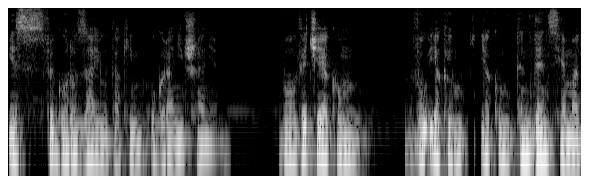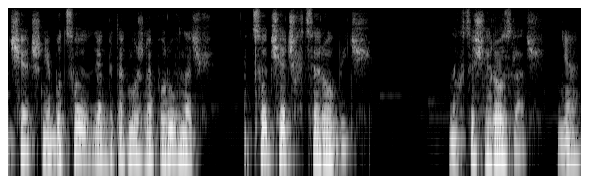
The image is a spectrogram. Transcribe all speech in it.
jest swego rodzaju takim ograniczeniem. Bo wiecie, jaką, jaką, jaką tendencję ma ciecz, nie? Bo co, jakby tak można porównać, co ciecz chce robić? No chce się rozlać, nie?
